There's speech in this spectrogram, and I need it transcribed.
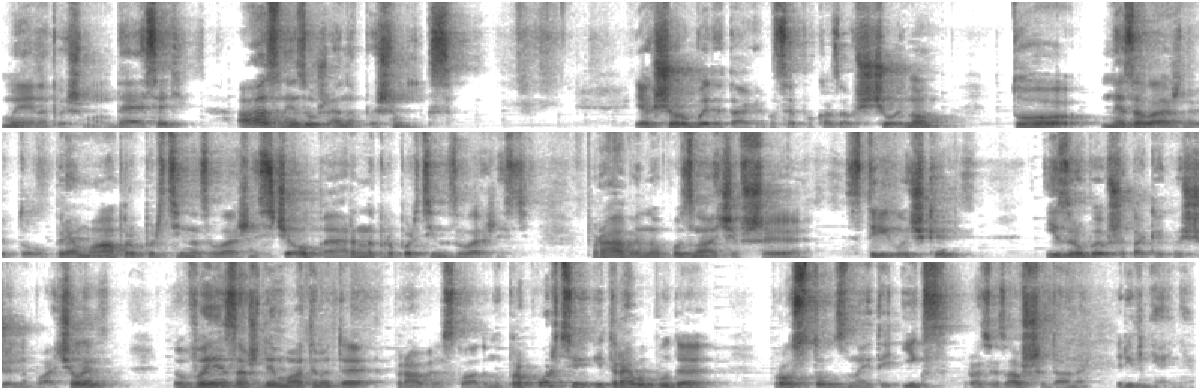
ми напишемо 10, а знизу вже напишемо Х. Якщо робити так, як це показав щойно, то незалежно від того, пряма пропорційна залежність чи обернена пропорційна залежність, правильно позначивши стрілочки і зробивши так, як ви щойно бачили, ви завжди матимете правильно складену пропорцію, і треба буде просто знайти х, розв'язавши дане рівняння.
